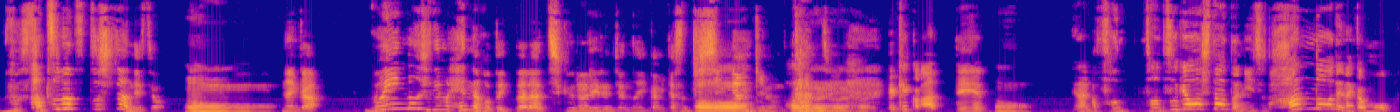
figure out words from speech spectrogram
ぶ殺伐としてたんですよ。うんうんうん。なんか、部員同士でも変なこと言ったらチクられるんじゃないかみたいな、その疑心暗鬼のはいはい感じが。結構あって、うん。なんかそ、卒業した後にちょっと反動でなんかもう、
